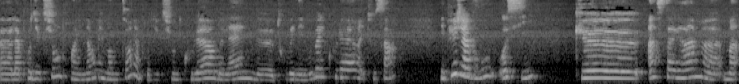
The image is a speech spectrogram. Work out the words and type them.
Euh, la production prend énormément de temps, la production de couleurs, de laine, de trouver des nouvelles couleurs et tout ça. Et puis j'avoue aussi que Instagram m'a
